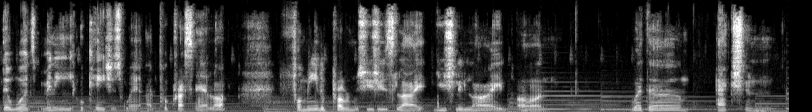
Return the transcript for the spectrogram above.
there weren't many occasions where I procrastinate a lot. For me, the problems usually lie usually lie on whether action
